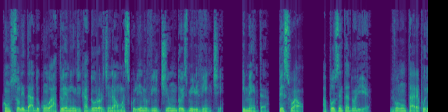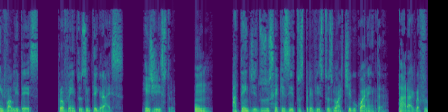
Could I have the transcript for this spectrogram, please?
consolidado com o ato N indicador ordinal masculino 21/2020. Ementa, pessoal, aposentadoria voluntária por invalidez, proventos integrais. Registro 1. Atendidos os requisitos previstos no artigo 40, parágrafo 1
